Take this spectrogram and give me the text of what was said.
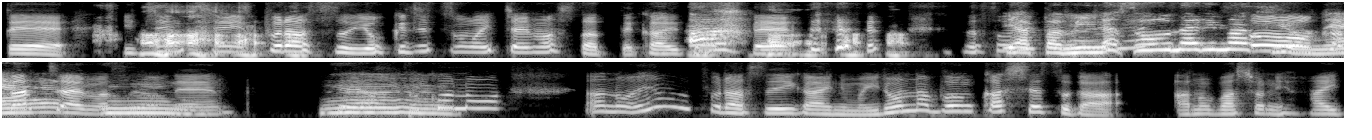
て、1日プラス翌日も行っちゃいましたって書いてあっあ、て、やっぱみんなそうなりますそう、よかかっちゃね。いますよね。うで、あそこん。の、あの、M プラス以外にもいろんな文化施設があの場所に入っ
